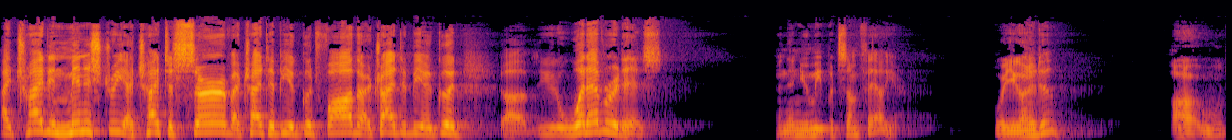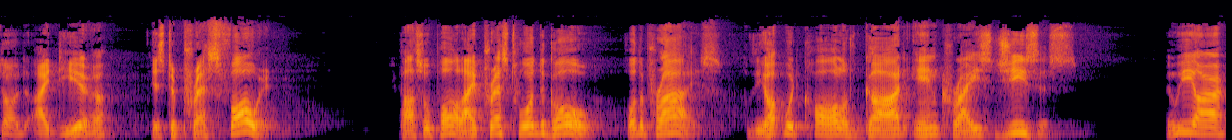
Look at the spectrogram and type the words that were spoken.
I tried in ministry. I tried to serve. I tried to be a good father. I tried to be a good, uh, you know, whatever it is. And then you meet with some failure. What are you going to do? Uh, the idea is to press forward. Apostle Paul, I press toward the goal for the prize of the upward call of God in Christ Jesus. We are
